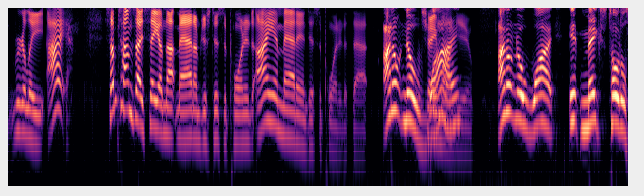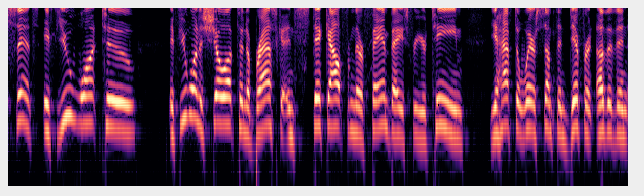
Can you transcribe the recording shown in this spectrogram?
really I. Sometimes I say I'm not mad. I'm just disappointed. I am mad and disappointed at that. I don't know Shame why. I don't know why. It makes total sense if you want to if you want to show up to Nebraska and stick out from their fan base for your team, you have to wear something different other than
